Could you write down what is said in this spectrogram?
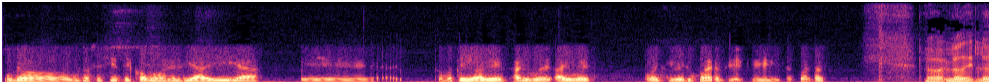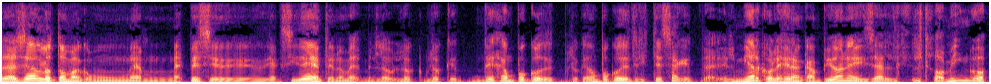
uno uno se siente cómodo en el día a día eh, como te digo hay, hay, hay buen, buen nivel humano que, que es importante lo, lo, de, lo, de, ayer lo toman como una, especie de, accidente, ¿no? lo, lo, que deja un poco de, lo que da un poco de tristeza que el miércoles eran campeones y ya el, domingo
